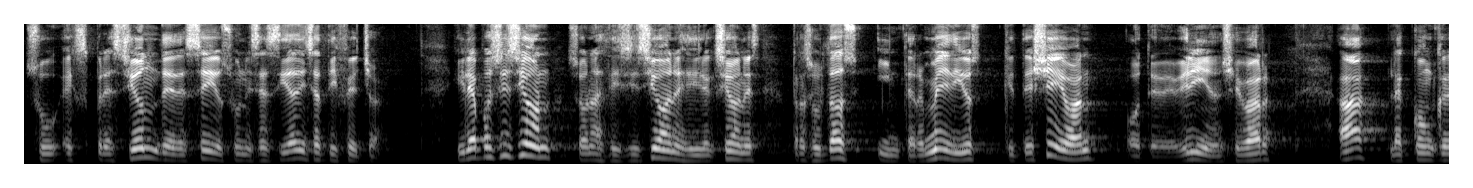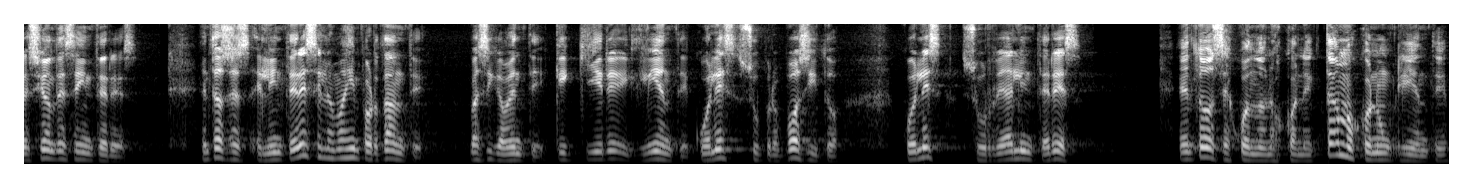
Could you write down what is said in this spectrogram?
su expresión de deseo, su necesidad insatisfecha. Y la posición son las decisiones, direcciones, resultados intermedios que te llevan, o te deberían llevar, a la concreción de ese interés. Entonces, el interés es lo más importante. Básicamente, ¿qué quiere el cliente? ¿Cuál es su propósito? ¿Cuál es su real interés? Entonces, cuando nos conectamos con un cliente,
